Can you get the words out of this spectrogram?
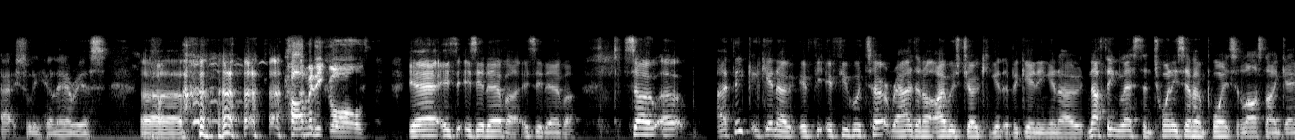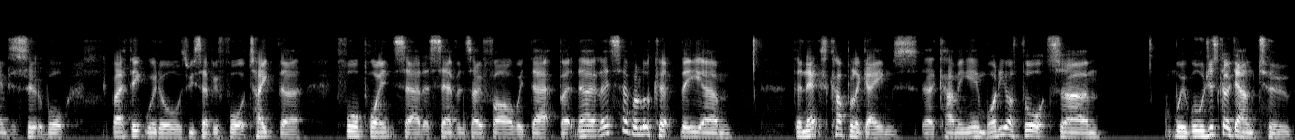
actually hilarious. Uh, Comedy gold. Yeah, is, is it ever? Is it ever? So uh, I think you know if if you were turn around and I was joking at the beginning, you know, nothing less than 27 points in the last nine games is suitable. But I think we'd all, as we said before, take the four points out of seven so far with that. But now let's have a look at the um, the next couple of games uh, coming in. What are your thoughts? Um, we will just go down two.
